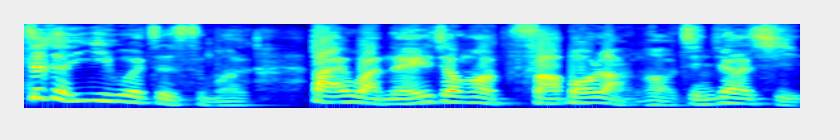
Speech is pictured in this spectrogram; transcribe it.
这个意味着什么？台湾的一种哈查某人哈，真正是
